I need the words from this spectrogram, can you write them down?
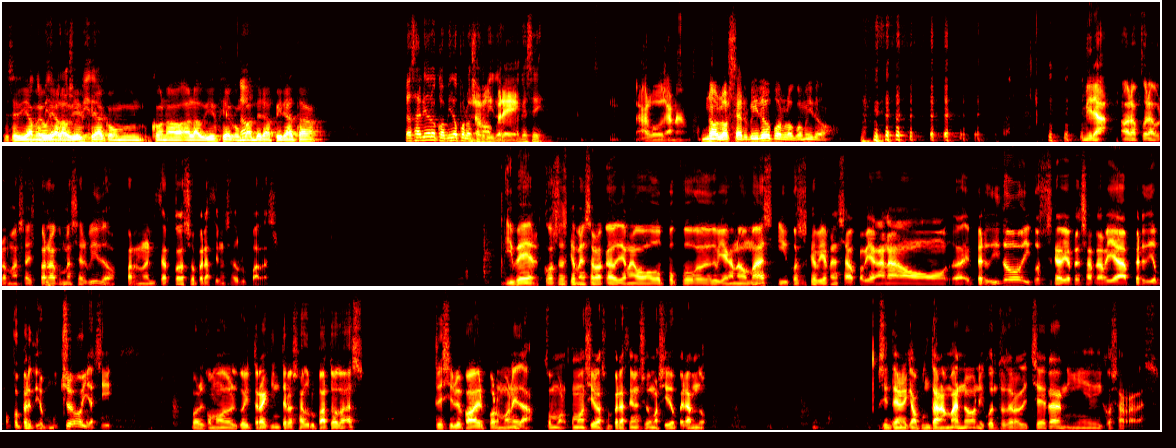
Ese día me voy comido a la audiencia con, con a, a la audiencia con ¿No? bandera pirata. Te ha salido lo comido por lo No, servido. hombre. ¿a que sí? Algo ganado. No, lo servido por lo comido. Mira, ahora fuera broma, ¿sabéis para lo que me ha servido? Para analizar todas las operaciones agrupadas. Y ver cosas que pensaba que había ganado poco, que había ganado más, y cosas que había pensado que había ganado, eh, perdido, y cosas que había pensado que había perdido poco, perdido mucho, y así. Porque como el Goit Tracking te las agrupa todas, te sirve para ver por moneda cómo, cómo han sido las operaciones y cómo has ido operando. Sin tener que apuntar a mano, ni cuentos de la lechera, ni cosas raras.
